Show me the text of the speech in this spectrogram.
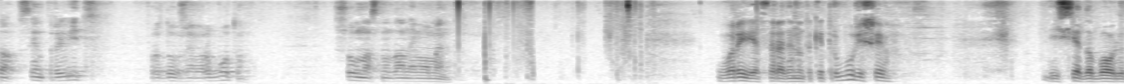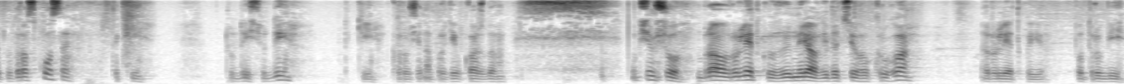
Так, всім привіт. Продовжуємо роботу. Що в нас на даний момент? Варив я всередину таки трубу рішив. І ще додавлю тут розкоси. Такі туди-сюди. Такі, коротше, напроти кожного. В общем, що, брав рулетку, виміряв від цього круга рулеткою по трубі.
